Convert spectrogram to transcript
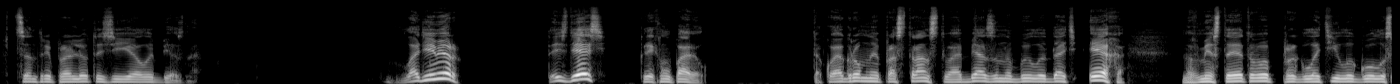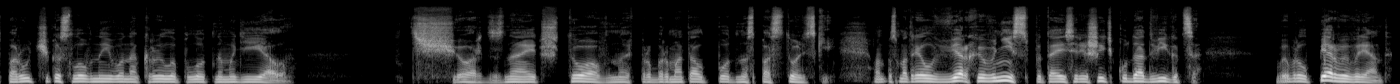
В центре пролета зияла бездна. — Владимир, ты здесь? — крикнул Павел. Такое огромное пространство обязано было дать эхо, но вместо этого проглотило голос поручика, словно его накрыло плотным одеялом. «Черт знает что!» — вновь пробормотал поднос Постольский. Он посмотрел вверх и вниз, пытаясь решить, куда двигаться. Выбрал первый вариант.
